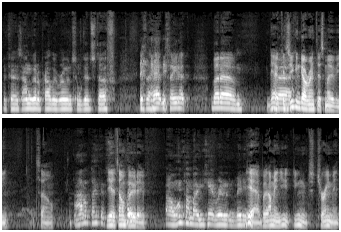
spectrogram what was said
because I'm gonna probably ruin some good stuff if they hadn't seen it. But um, yeah, because uh, you can go rent this movie. So I don't think it's. yeah, it's on I think- Vudu. Oh, I'm talking about you can't rent it in video. Yeah, but I mean, you you can stream it.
